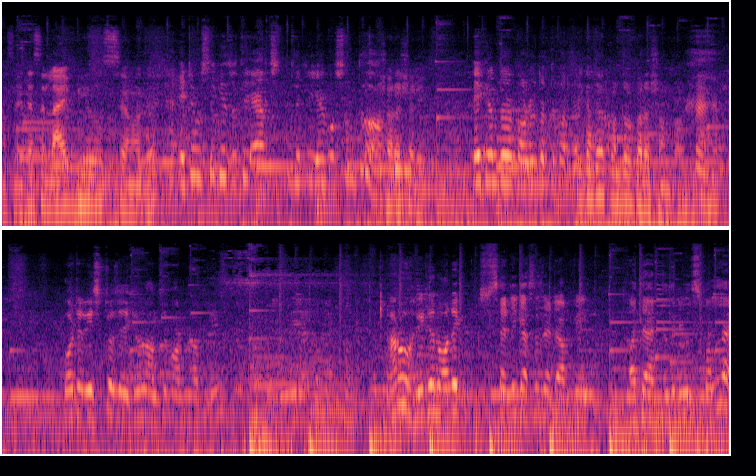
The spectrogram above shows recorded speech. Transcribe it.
আচ্ছা এটা আছে লাইভ ভিউ হচ্ছে আমাদের। এটা হচ্ছে কি যদি অ্যাপস থেকে ইয়ে করছেন তো সরাসরি। এইখান থেকে কন্ট্রোল করতে পারবেন। এখান থেকে কন্ট্রোল করা সম্ভব। হ্যাঁ হ্যাঁ। ওইটার স্টোরেজ এখানেও আনতে পারবেন আপনি। আরও হিডেন অনেক সেটিং আছে যেটা আপনি হয়তো এক দুদিন ইউজ করলে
